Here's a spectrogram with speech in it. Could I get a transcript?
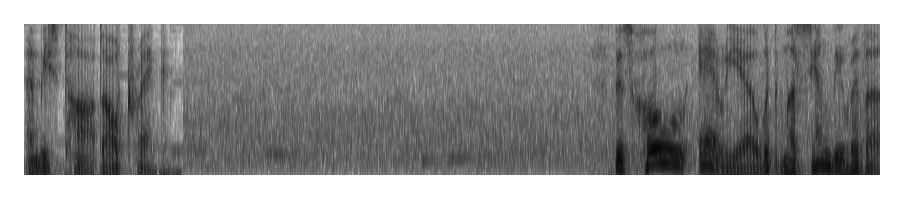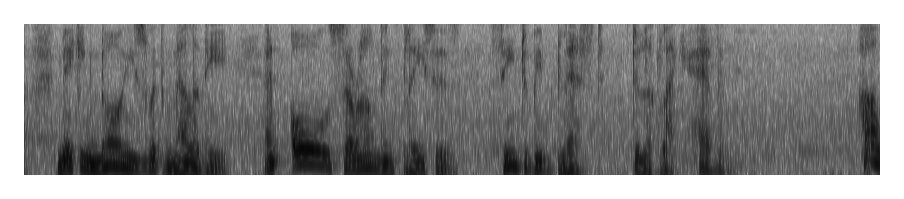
and we start our trek. This whole area with Marsyangdi river making noise with melody and all surrounding places seem to be blessed to look like heaven. How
